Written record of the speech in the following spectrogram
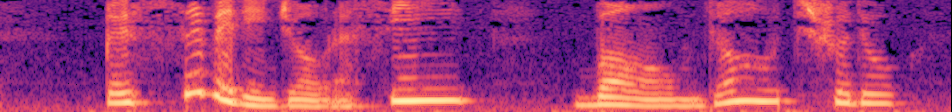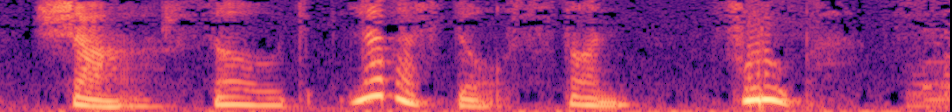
قصه به دینجا رسید بامداد شد و شهرزاد لب از داستان فرو بست.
